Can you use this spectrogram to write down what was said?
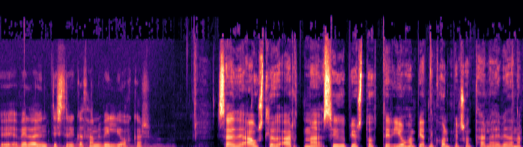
eh, verið að undistryka þann vilji okkar. Sagði Áslögu Arna Sigurbjörnsdóttir Jóhann Bjarni Kolbjörnsson talaði við hana.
